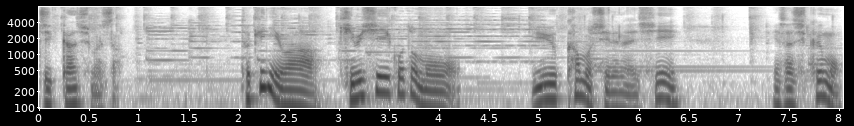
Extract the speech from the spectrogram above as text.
実感しました。時には厳しいことも言うかもしれないし優しくも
